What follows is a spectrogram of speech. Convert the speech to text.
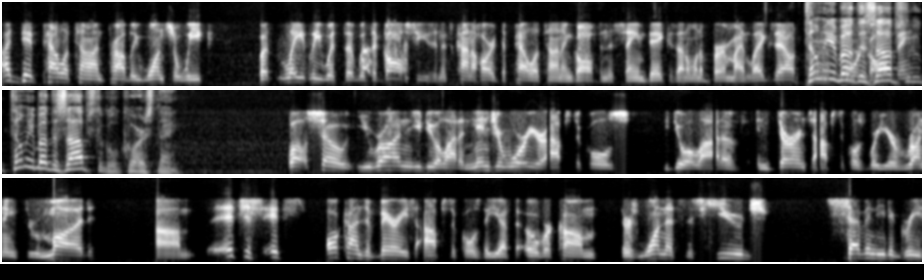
I did Peloton probably once a week, but lately with the with the golf season, it's kind of hard to Peloton and golf in the same day because I don't want to burn my legs out. Tell me about this obstacle. Tell me about this obstacle course thing. Well, so you run, you do a lot of Ninja Warrior obstacles. You do a lot of endurance obstacles where you're running through mud. Um, it's just it's all kinds of various obstacles that you have to overcome. There's one that's this huge 70 degree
